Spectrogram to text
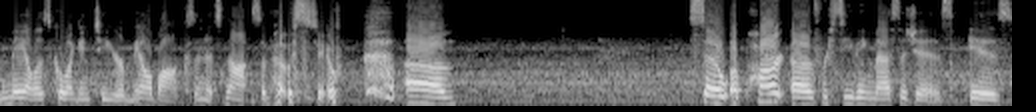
mail is going into your mailbox and it's not supposed to. um, so, a part of receiving messages is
